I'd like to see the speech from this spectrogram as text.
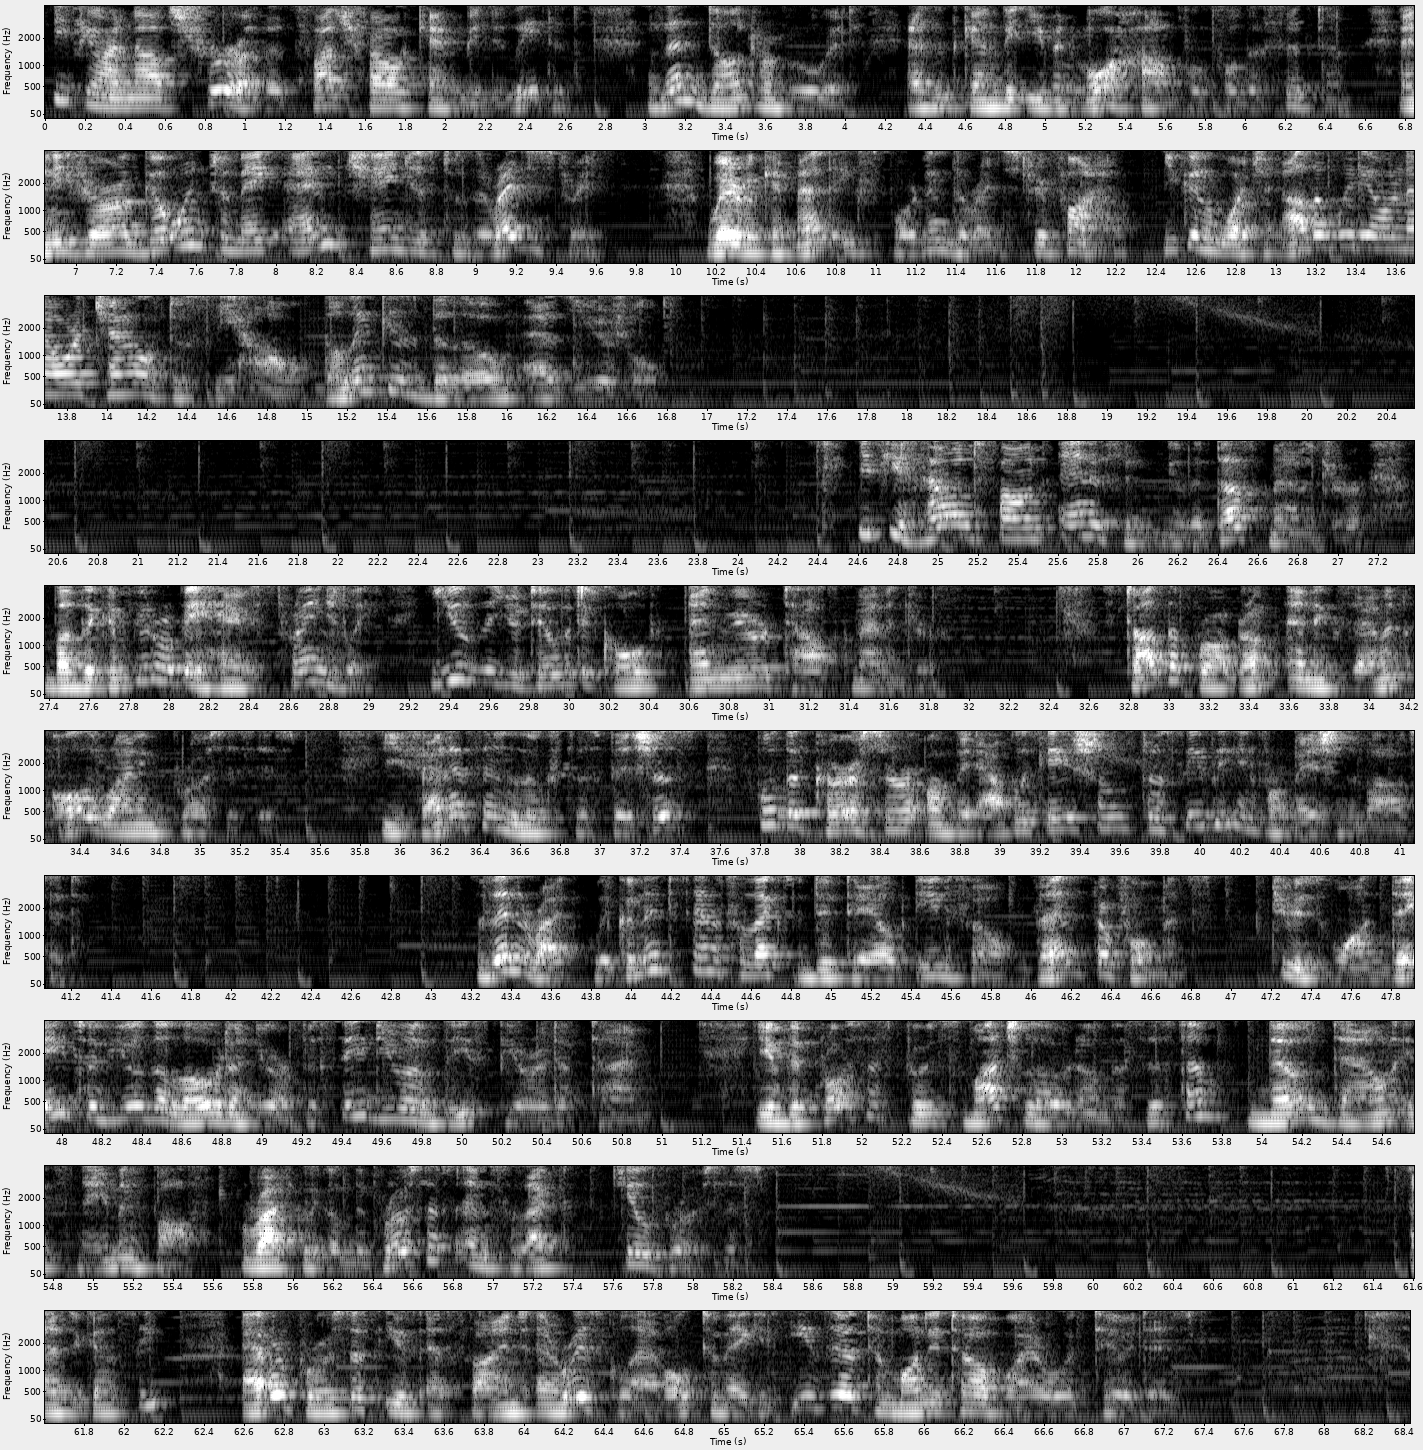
If you are not sure that such file can be deleted, then don't remove it, as it can be even more harmful for the system, and if you are going to make any changes to the registry, we recommend exporting the registry file. You can watch another video on our channel to see how. The link is below as usual. If you haven't found anything in the Task Manager, but the computer behaves strangely, use the utility called AnVir Task Manager. Start the program and examine all running processes. If anything looks suspicious, put the cursor on the application to see the information about it. Then right-click on it and select Detailed info, then Performance. Choose one day to view the load on your PC during this period of time. If the process puts much load on the system, note down its name and path. Right-click on the process and select Kill process. As you can see, Every process is assigned a risk level to make it easier to monitor viral activities.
